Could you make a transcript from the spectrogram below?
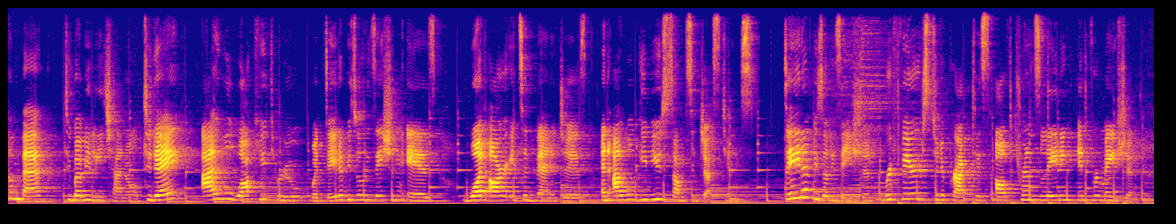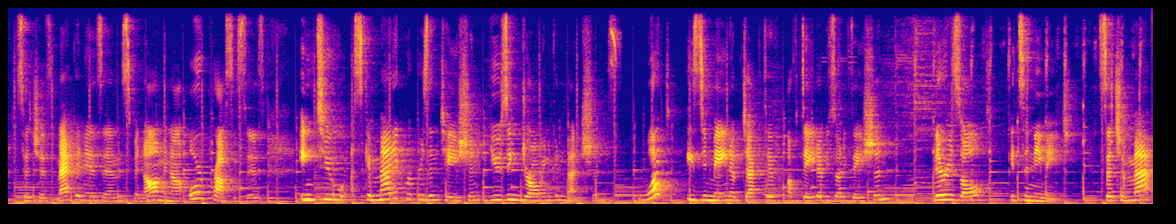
to Babili channel. Today, I will walk you through what data visualization is, what are its advantages, and I will give you some suggestions. Data visualization refers to the practice of translating information, such as mechanisms, phenomena, or processes, into a schematic representation using drawing conventions. What is the main objective of data visualization? The result, it's an image, such a map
